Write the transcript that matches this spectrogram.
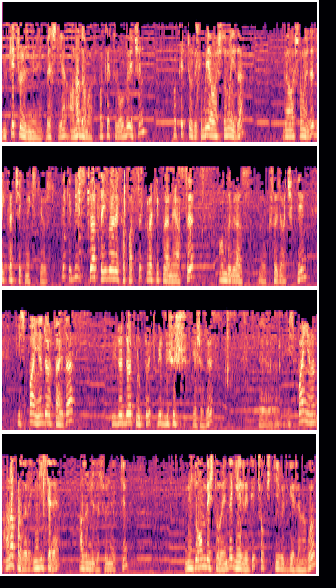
ülke turizmini besleyen ana damar paket tur olduğu için paket turdaki bu yavaşlamayı da yavaşlamaya da dikkat çekmek istiyoruz. Peki biz 4 ayı böyle kapattık. Rakipler ne yaptı? Onu da biraz e, kısaca açıklayayım. İspanya 4 ayda %4.3 bir düşüş yaşadı. Ee, İspanya'nın ana pazarı İngiltere az önce de sözünü ettim. %15 dolayında geriledi. Çok ciddi bir gerileme bu.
